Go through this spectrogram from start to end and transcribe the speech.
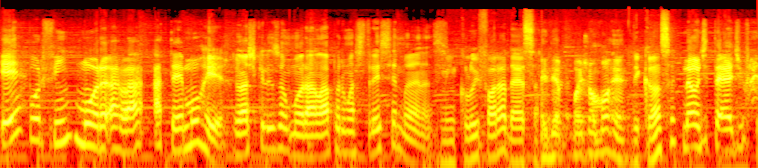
e, por fim, morar lá até morrer. Eu acho que eles vão morar lá por umas três semanas. Me inclui fora dessa. E depois vão morrer. De câncer? Não, de tédio.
